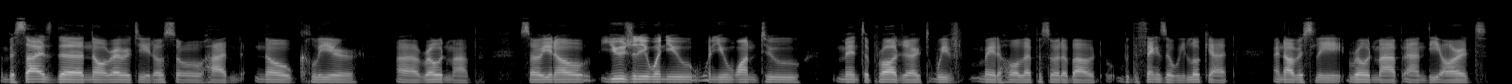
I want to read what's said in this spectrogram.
And besides the no rarity, it also had no clear uh, roadmap. So you know, usually when you when you want to mint a project, we've made a whole episode about the things that we look at, and obviously roadmap and the art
